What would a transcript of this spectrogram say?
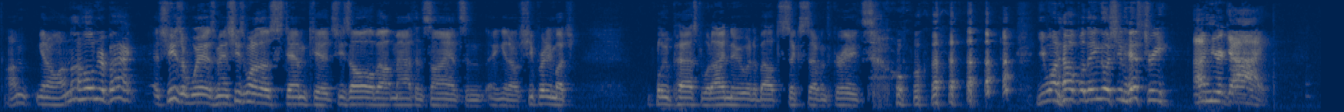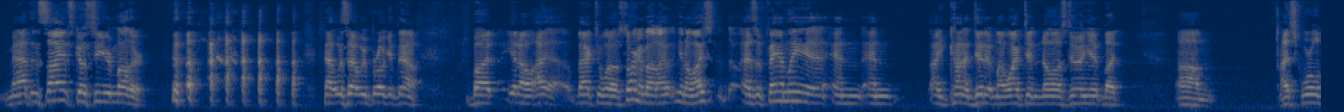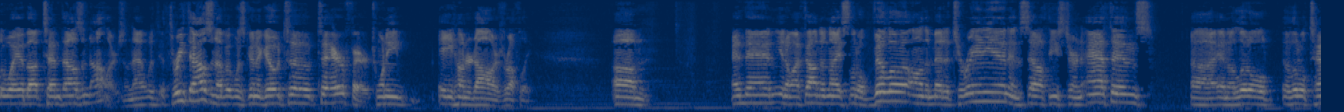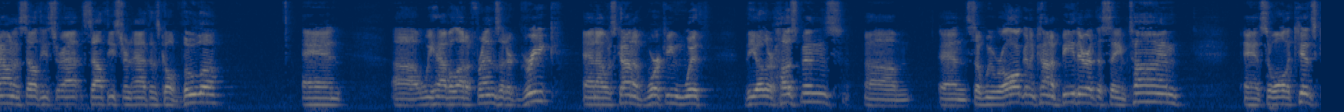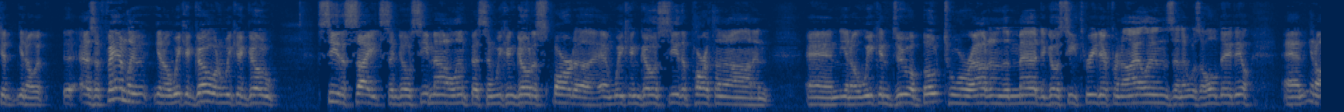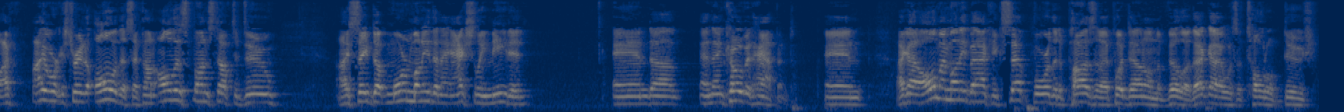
I'm, you know, I'm not holding her back. She's a whiz, man. She's one of those STEM kids. She's all about math and science, and, and you know, she pretty much blew past what I knew in about sixth, seventh grade. So, you want help with English and history? I'm your guy. Math and science, go see your mother. that was how we broke it down. But you know, I back to what I was talking about. I you know, I as a family and and I kind of did it. My wife didn't know I was doing it, but um, I squirreled away about ten thousand dollars, and that was three thousand of it was going to go to to airfare, twenty eight hundred dollars roughly. Um, and then you know I found a nice little villa on the Mediterranean in southeastern Athens uh, in a little a little town in southeastern southeastern Athens called Voula, and uh, we have a lot of friends that are Greek, and I was kind of working with the other husbands, um, and so we were all going to kind of be there at the same time, and so all the kids could, you know, if, as a family, you know, we could go and we could go see the sights and go see Mount Olympus, and we can go to Sparta, and we can go see the Parthenon, and and you know we can do a boat tour out into the med to go see three different islands and it was a whole day deal. And you know i i orchestrated all of this. I found all this fun stuff to do. I saved up more money than i actually needed. And uh, and then covid happened. And i got all my money back except for the deposit i put down on the villa. That guy was a total douche.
